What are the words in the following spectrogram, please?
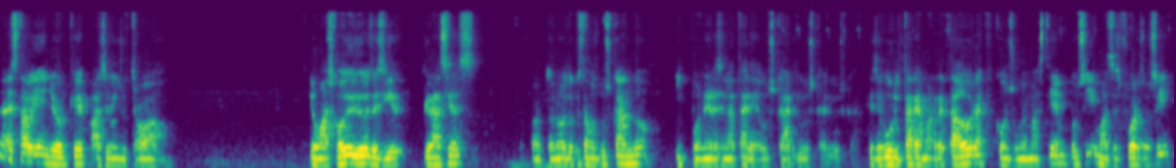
ah, está bien, yo creo que hace bien su trabajo. Lo más jodido es decir, gracias, de pronto no es lo que estamos buscando, y ponerse en la tarea de buscar y buscar y buscar. Que seguro la tarea más retadora, que consume más tiempo, sí, más esfuerzo, sí,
